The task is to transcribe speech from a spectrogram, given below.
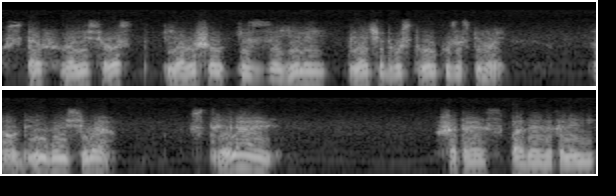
Встав во весь рост, я вышел из-за елей, пряча двустволку за спиной. «Ну, двигай сюда! Стреляй!» Шатаясь, падая на колени,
